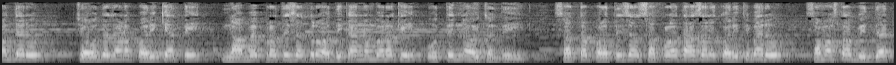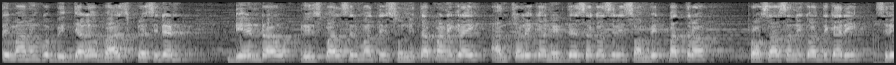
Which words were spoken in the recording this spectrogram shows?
ମଧ୍ୟରୁ ଚଉଦ ଜଣ ପରୀକ୍ଷାର୍ଥୀ ନବେ ପ୍ରତିଶତରୁ ଅଧିକା ନମ୍ବର ରଖି ଉତ୍ତୀର୍ଣ୍ଣ ହୋଇଛନ୍ତି। ଶତ ପ୍ରତିଶତ ସଫଳତା ହାସଲ କରିଥିବାରୁ ସମସ୍ତ ବିଦ୍ୟାର୍ଥୀମାନଙ୍କୁ ବିଦ୍ୟାଳୟ vice president DN Rau principal Shrimati Sunita Panigrahi ଆଞ୍ଚଳିକ ନିର୍ଦ୍ଦେଶକ ଶ୍ରୀ ସମ୍ବିତ ପାତ୍ର ପ୍ରଶାସନିକ ଅଧିକାରୀ ଶ୍ରୀ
